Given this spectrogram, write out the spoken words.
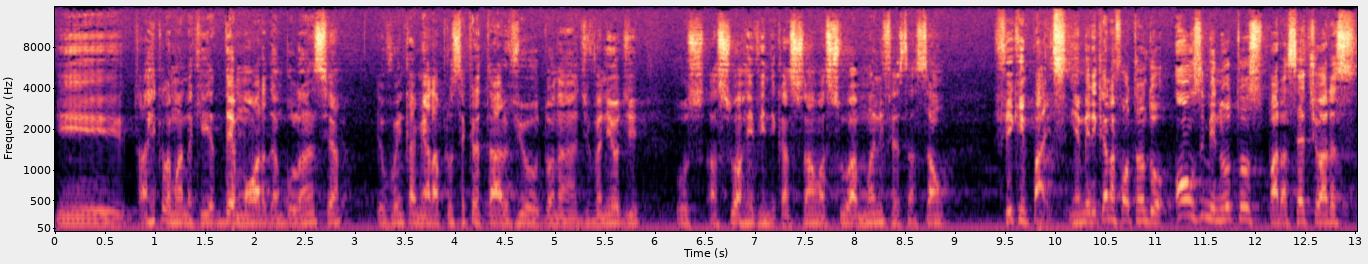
e está reclamando aqui a demora da ambulância. Eu vou encaminhar lá para o secretário, viu, dona Divanilde, os, a sua reivindicação, a sua manifestação. Fique em paz. Em Americana, faltando 11 minutos para 7 horas.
